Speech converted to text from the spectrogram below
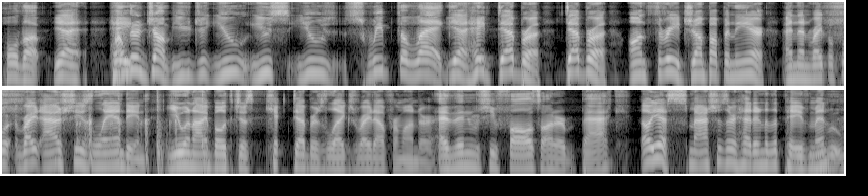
hold up. yeah. Hey, I'm gonna jump. You you you you sweep the leg. Yeah, hey Deborah, Deborah, on three, jump up in the air, and then right before, right as she's landing, you and I both just kick Deborah's legs right out from under her. And then she falls on her back. Oh yeah, smashes her head into the pavement, W-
